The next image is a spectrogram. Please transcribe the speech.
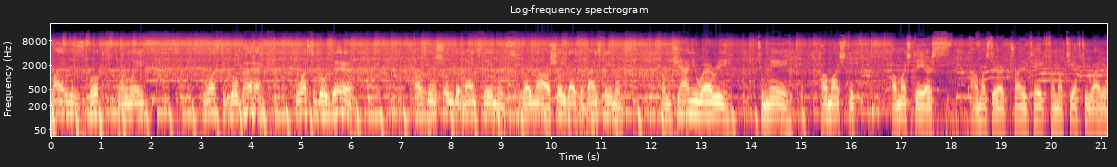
Flight is booked one way. He wants to go back. He wants to go there. I was going to show you the bank statements right now. I'll show you guys the bank statements from January to May. How much the how much they are how much they are trying to take from a TF2 rider.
